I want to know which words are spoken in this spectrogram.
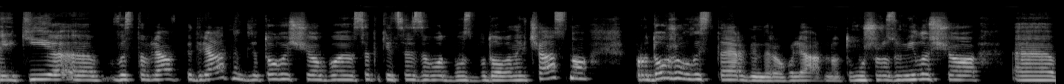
які е, виставляв підрядник для того, щоб е, все-таки цей завод був збудований вчасно, продовжувались терміни регулярно, тому що розуміло, що е,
